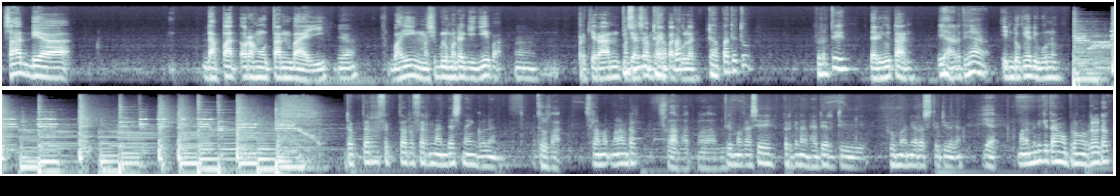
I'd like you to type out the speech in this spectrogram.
Saat dia dapat orang hutan bayi, Ya. bayi masih belum ada gigi pak. Hmm. Perkiraan 3 Maksudnya sampai 4 dapat- bulan Dapat itu berarti dari hutan. ya artinya Induknya dibunuh. Dr. Victor Fernandes Nainggolan. Betul pak. Selamat malam dok. Selamat malam. Terima kasih berkenan hadir di Humaniora Studio ya. Ya. Malam ini kita ngobrol-ngobrol dok.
